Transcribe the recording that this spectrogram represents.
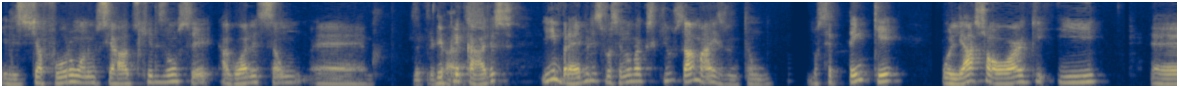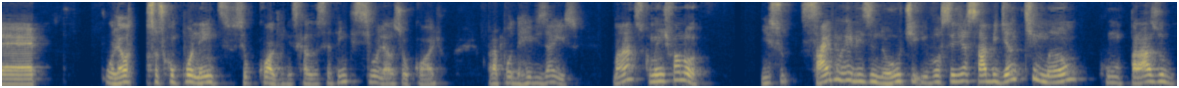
eles já foram anunciados que eles vão ser, agora eles são é, deprecários. e em breve eles, você não vai conseguir usar mais. Então, você tem que olhar sua org e é, olhar os seus componentes, o seu código. Nesse caso, você tem que se olhar o seu código para poder revisar isso. Mas, como a gente falou, isso sai no release note e você já sabe de antemão, com um prazo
